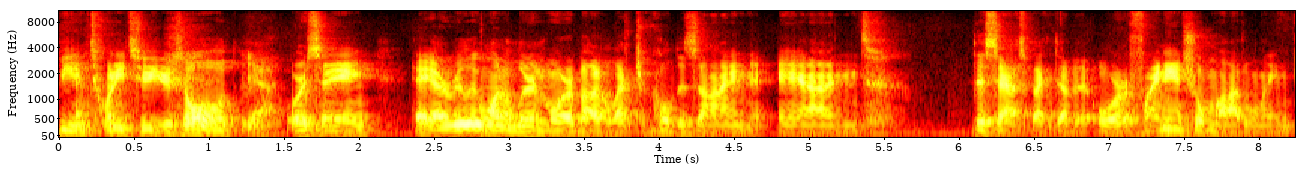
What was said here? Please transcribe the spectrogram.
being 22 years old, Yeah. or saying, hey, I really want to learn more about electrical design and this aspect of it, or financial modeling.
